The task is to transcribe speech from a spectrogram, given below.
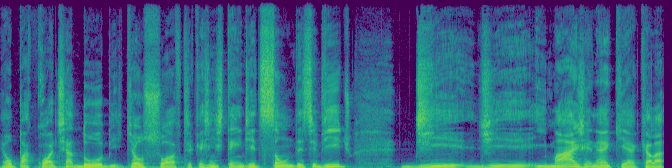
É o pacote Adobe, que é o software que a gente tem de edição desse vídeo, de, de imagem, né, que é aquela,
